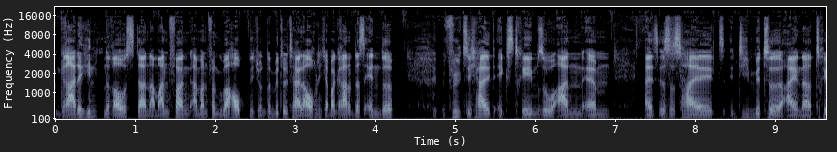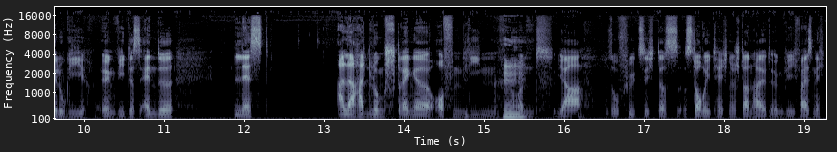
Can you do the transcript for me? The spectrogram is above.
gerade hinten raus dann, am Anfang, am Anfang überhaupt nicht und im Mittelteil auch nicht, aber gerade das Ende fühlt sich halt extrem so an, ähm, als ist es halt die Mitte einer Trilogie irgendwie. Das Ende lässt alle Handlungsstränge offen liegen Hm. und ja, so fühlt sich das storytechnisch dann halt irgendwie, ich weiß nicht.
